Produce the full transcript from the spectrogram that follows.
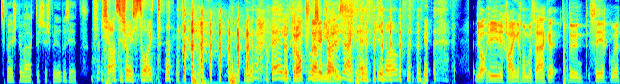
Das bestbewerteste Spiel bis jetzt. ja, es ist schon das zweite. ja, hey, trotzdem ja nice. sagen. genau. ja, ich kann eigentlich nur sagen, tönt sehr gut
